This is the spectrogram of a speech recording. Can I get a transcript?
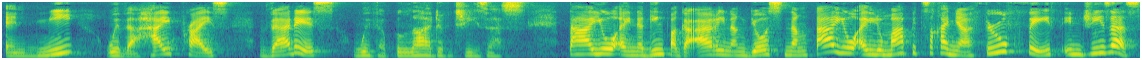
and me with a high price, that is, with the blood of Jesus. Tayo ay naging pag-aari ng Diyos nang tayo ay lumapit sa Kanya through faith in Jesus.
